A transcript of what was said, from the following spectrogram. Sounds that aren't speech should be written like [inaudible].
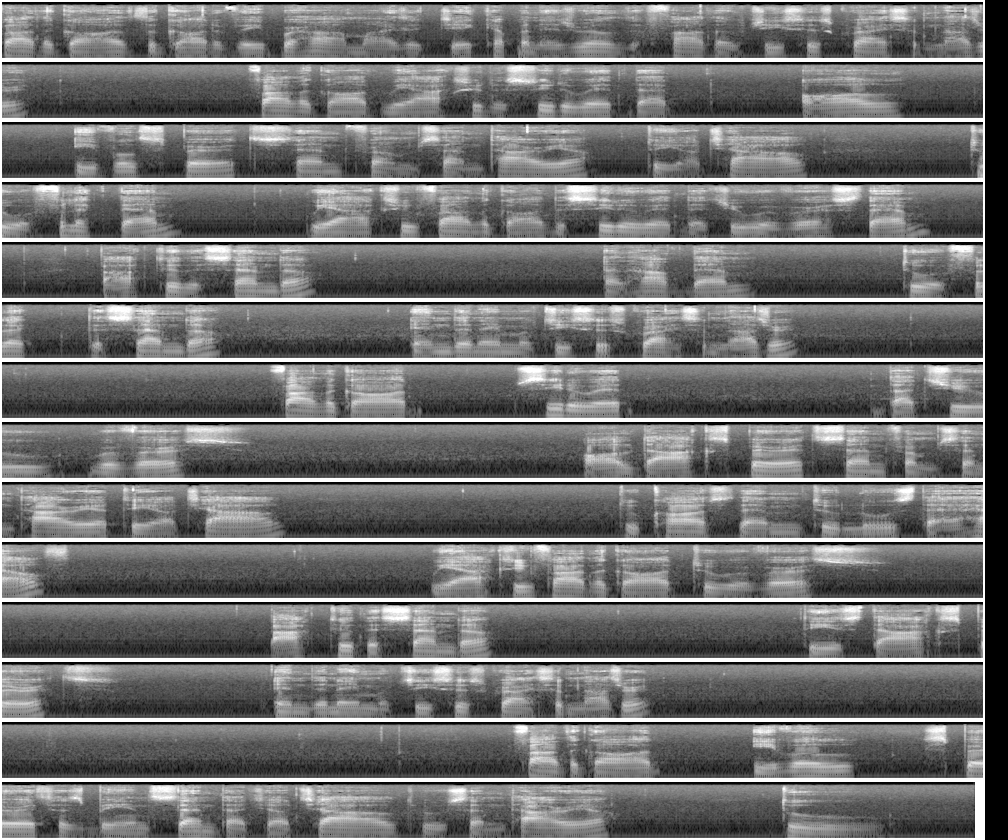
Father God, the God of Abraham, Isaac, Jacob, and Israel, the Father of Jesus Christ of Nazareth. Father God, we ask you to see to it that all evil spirits sent from Santeria to your child to afflict them, we ask you, Father God, to see to it that you reverse them back to the sender and have them to afflict the sender in the name of Jesus Christ of Nazareth. Father God, see to it that you reverse all dark spirits sent from Santeria to your child to cause them to lose their health. We ask you, Father God, to reverse back to the sender these dark spirits in the name of Jesus Christ of Nazareth. Father God, evil spirits has been sent at your child through Santeria to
